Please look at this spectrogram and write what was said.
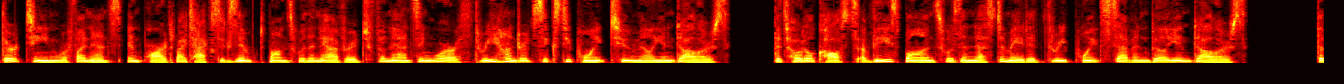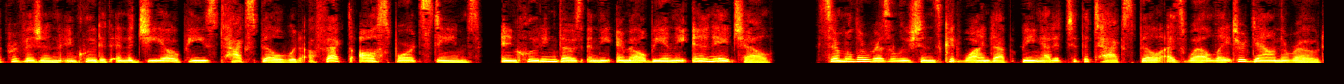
13 were financed in part by tax exempt bonds with an average financing worth $360.2 million. The total costs of these bonds was an estimated $3.7 billion. The provision included in the GOP's tax bill would affect all sports teams, including those in the MLB and the NHL. Similar resolutions could wind up being added to the tax bill as well later down the road.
